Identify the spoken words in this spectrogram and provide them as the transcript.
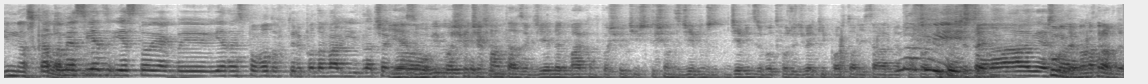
Inna skala. Natomiast ogóle. jest, to jakby jeden z powodów, który podawali, dlaczego... Jezu, mówimy o świecie fantazy, gdzie jeden mak mógł poświęcić 1009, żeby otworzyć wielki portal i cała armia No przeszła w 15 oczywiście, no ale wiesz... Kurde, no, no naprawdę.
